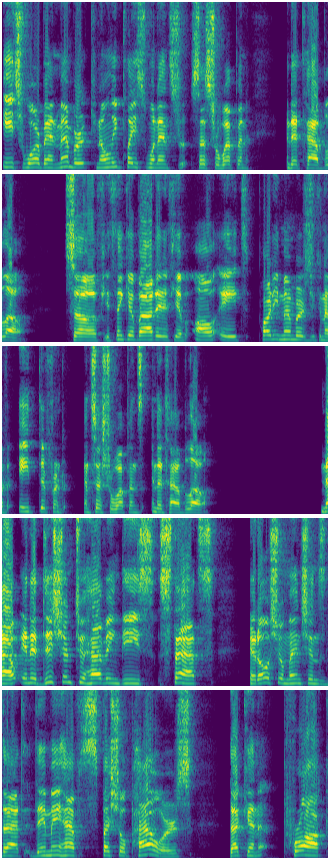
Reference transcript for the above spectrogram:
Each warband member can only place one ancestral weapon in the tableau. So if you think about it, if you have all eight party members, you can have eight different ancestral weapons in the tableau. Now, in addition to having these stats, it also mentions that they may have special powers that can proc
